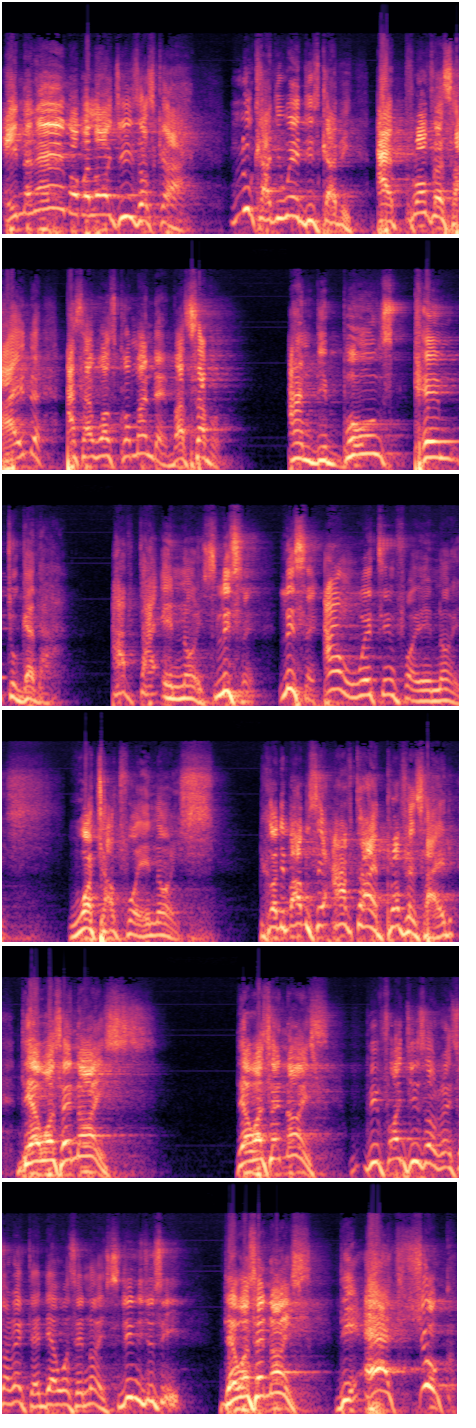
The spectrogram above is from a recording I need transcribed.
In the name of the Lord Jesus Christ. Look at the way this can be. I prophesied as I was commanded. Verse 7. And the bones came together after a noise. Listen, listen. I'm waiting for a noise. Watch out for a noise. Because the Bible says, after I prophesied, there was a noise. There was a noise. Before Jesus resurrected, there was a noise. Didn't you see? There was a noise. The earth shook.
